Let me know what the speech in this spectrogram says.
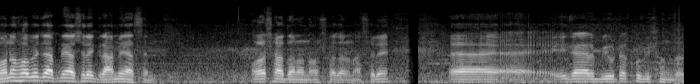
মনে হবে যে আপনি আসলে গ্রামে আছেন। অসাধারণ অসাধারণ। আসলে এই জায়গার ভিউটা খুবই সুন্দর।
